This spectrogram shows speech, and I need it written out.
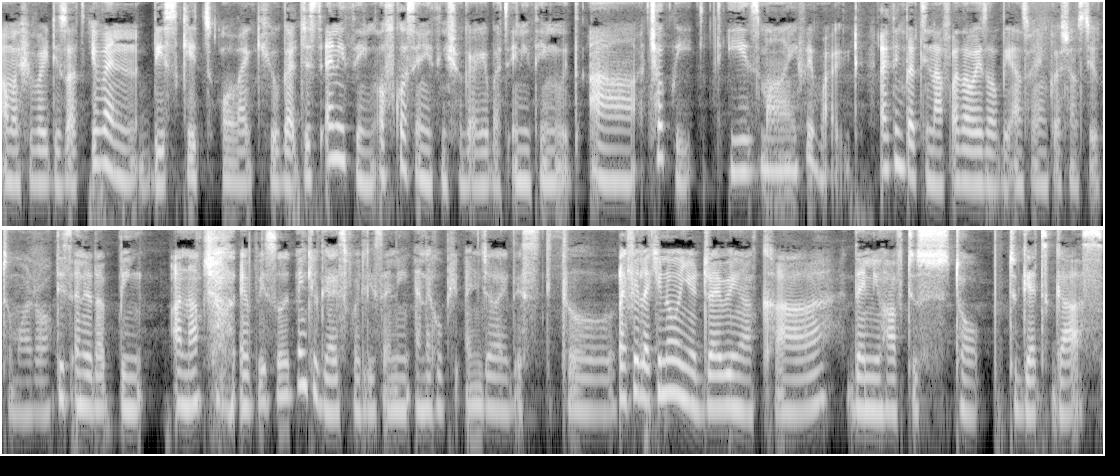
are my favorite desserts. Even biscuits or like yogurt, just anything. Of course, anything sugary, but anything with uh chocolate is my favorite. I think that's enough. Otherwise, I'll be answering questions till tomorrow. This ended up being an actual episode. Thank you guys for listening and I hope you enjoy this little I feel like you know when you're driving a car, then you have to stop to get gas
